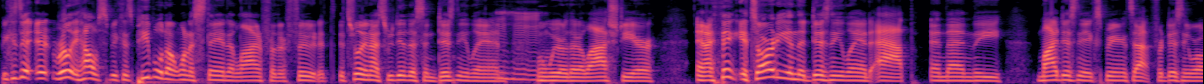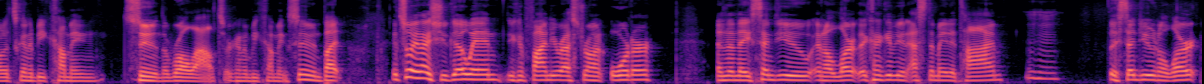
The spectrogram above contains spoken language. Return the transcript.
Because it, it really helps because people don't want to stand in line for their food. It, it's really nice. We did this in Disneyland when we were there last year. And I think it's already in the Disneyland app and then the My Disney Experience app for Disney World. It's going to be coming soon. The rollouts are going to be coming soon. But it's really nice. You go in, you can find your restaurant, order, and then they send you an alert. They kind of give you an estimated time. Mm-hmm. They send you an alert,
